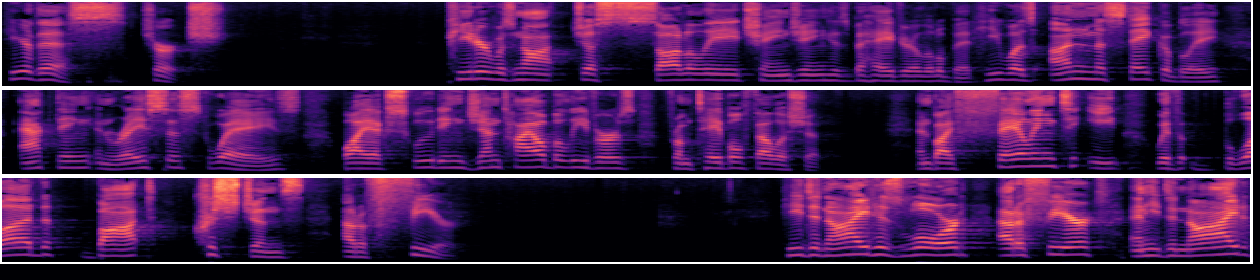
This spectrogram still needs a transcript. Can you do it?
Hear this, church. Peter was not just subtly changing his behavior a little bit, he was unmistakably acting in racist ways by excluding Gentile believers from table fellowship and by failing to eat with blood bought Christians out of fear. He denied his Lord out of fear, and he denied,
